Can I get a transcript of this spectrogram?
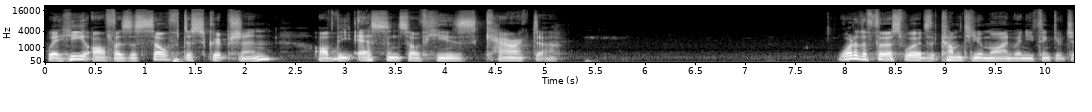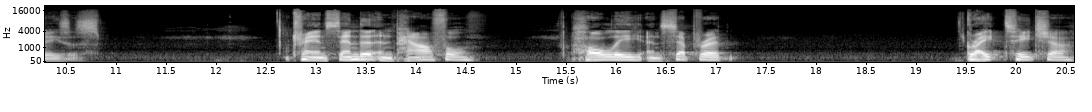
where he offers a self description of the essence of his character. What are the first words that come to your mind when you think of Jesus? Transcendent and powerful, holy and separate, great teacher,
